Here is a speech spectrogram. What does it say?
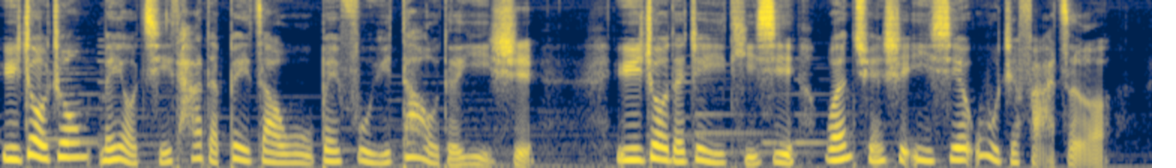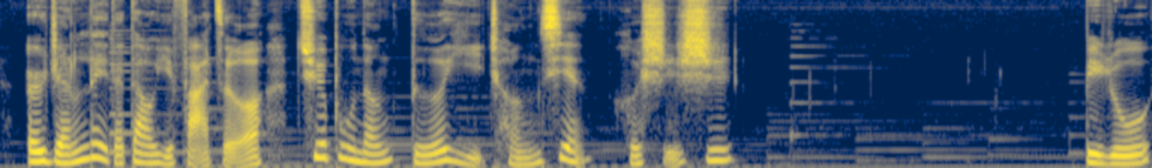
宇宙中没有其他的被造物被赋予道德意识，宇宙的这一体系完全是一些物质法则。而人类的道义法则却不能得以呈现和实施。比如，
